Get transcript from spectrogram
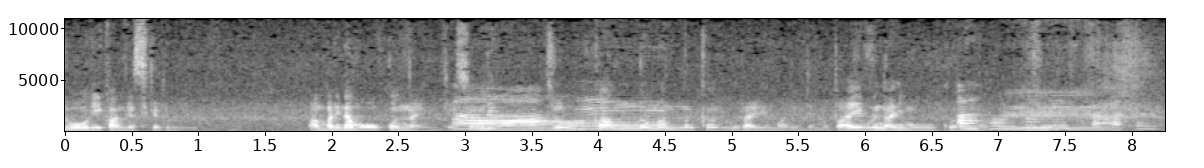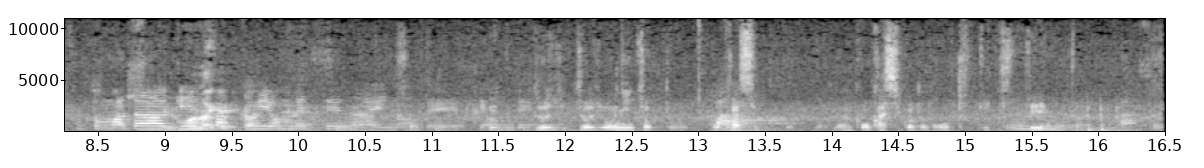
上下感ですけどあんまり何も起こんないんですよね。上巻の真ん中ぐらいまででもだいぶ何も起こらあなくて本当ですちょっとまだ原作読めてないので読んで徐徐々にちょっとおかしくなんかおかしいことが起きてきてみたいうんなあ、そっ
